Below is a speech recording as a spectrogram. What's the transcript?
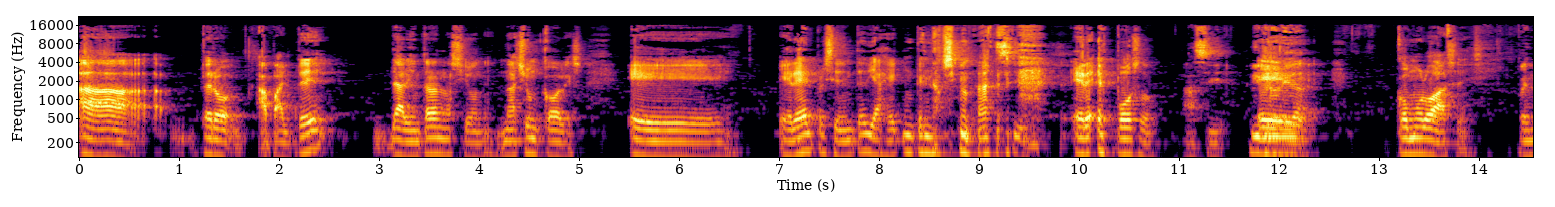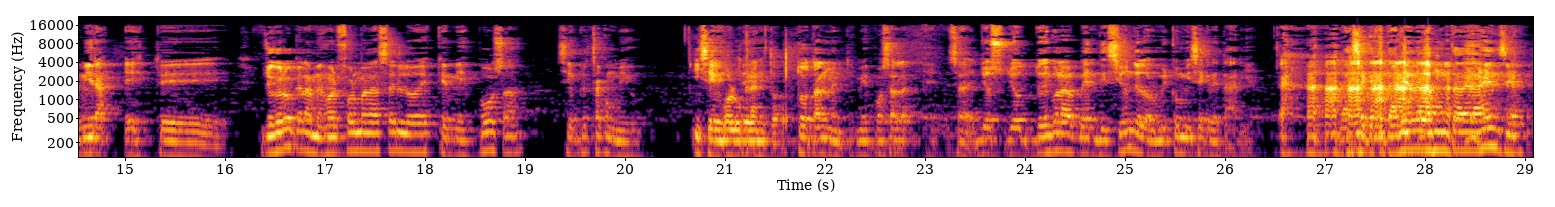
Ah, pero aparte de alientar las naciones, Nation College, eh, eres el presidente de AGEC Internacional, eres esposo, Así. Mi prioridad. ¿cómo lo haces? Pues mira, este, yo creo que la mejor forma de hacerlo es que mi esposa siempre está conmigo. Y se involucra en todo. Totalmente. Mi esposa, eh, o sea, yo, yo tengo la bendición de dormir con mi secretaria. La secretaria de la junta de la agencia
